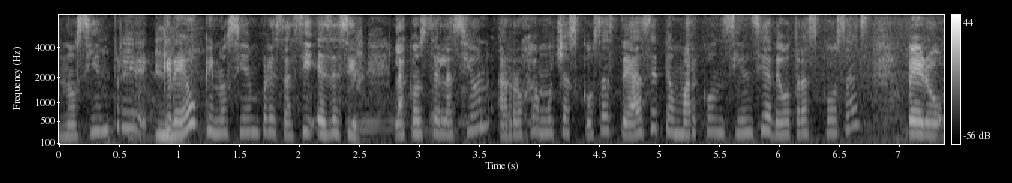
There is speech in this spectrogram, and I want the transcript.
no siempre, creo que no siempre es así. Es decir, la constelación arroja muchas cosas, te hace tomar conciencia de otras cosas, pero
